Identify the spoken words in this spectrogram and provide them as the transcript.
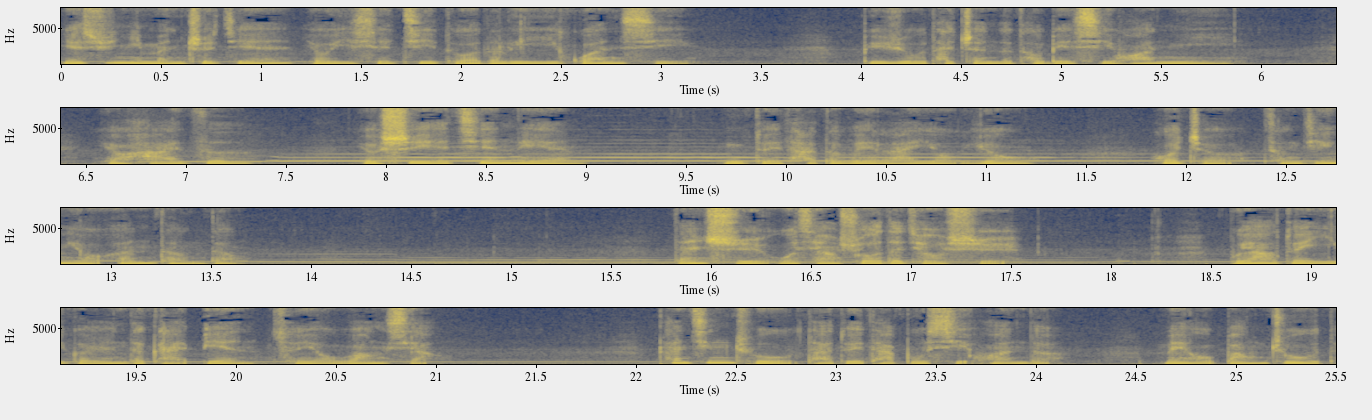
也许你们之间有一些既得的利益关系，比如他真的特别喜欢你，有孩子，有事业牵连，你对他的未来有用，或者曾经有恩等等。但是我想说的就是，不要对一个人的改变存有妄想，看清楚他对他不喜欢的。没有帮助的，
